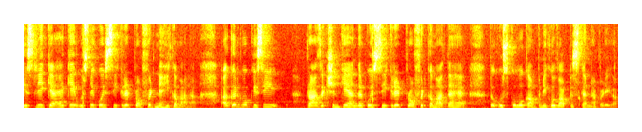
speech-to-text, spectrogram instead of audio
इसलिए क्या है कि उसने कोई सीक्रेट प्रॉफिट नहीं कमाना। अगर वो किसी ट्रांजैक्शन के अंदर कोई सीक्रेट प्रॉफिट कमाता है तो उसको वो कंपनी को वापस करना पड़ेगा।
